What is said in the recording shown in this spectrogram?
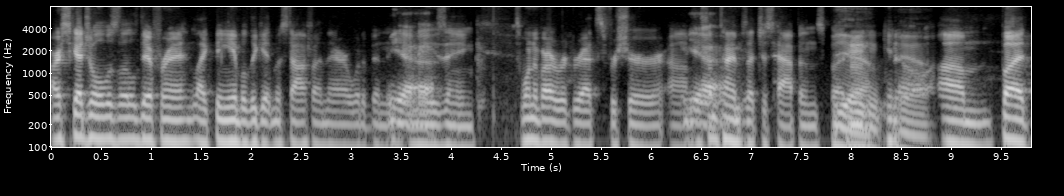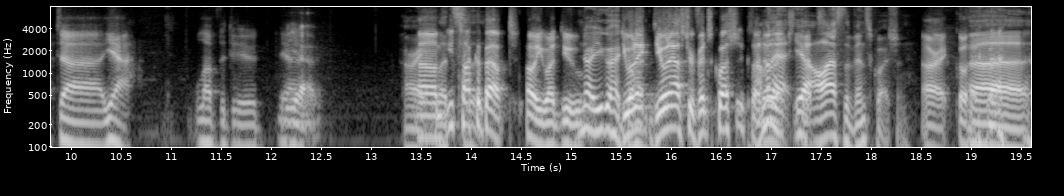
our schedule was a little different like being able to get mustafa in there would have been Yeah. amazing it's one of our regrets for sure um, Yeah. sometimes that just happens but yeah, you know yeah. um but uh yeah love the dude yeah. yeah, All right, um, you talk uh, about. Oh, you want to do? No, you go ahead. do you want to do you want to ask your Vince question? 'Cause I I'm gonna. that's- Yeah, that's- I'll ask the Vince question. All right, go ahead. Uh,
